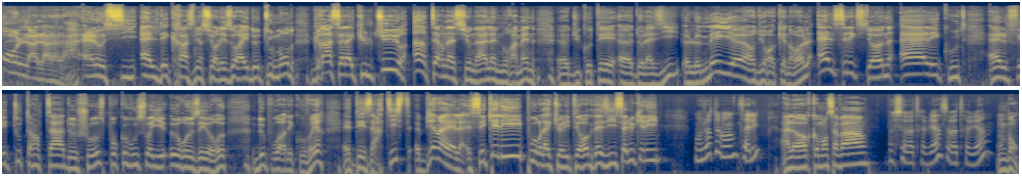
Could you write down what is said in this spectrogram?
Oh là là là là, elle aussi, elle décrasse bien sûr les oreilles de tout le monde grâce à la culture internationale. Elle nous ramène euh, du côté euh, de l'Asie, le meilleur du rock and roll. Elle sélectionne, elle écoute, elle fait tout un tas de choses pour que vous soyez heureux et heureux de pouvoir découvrir des artistes bien à elle. C'est Kelly pour l'actualité rock d'Asie. Salut Kelly. Bonjour tout le monde, salut. Alors comment ça va? Bah, ça va très bien, ça va très bien. Bon,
